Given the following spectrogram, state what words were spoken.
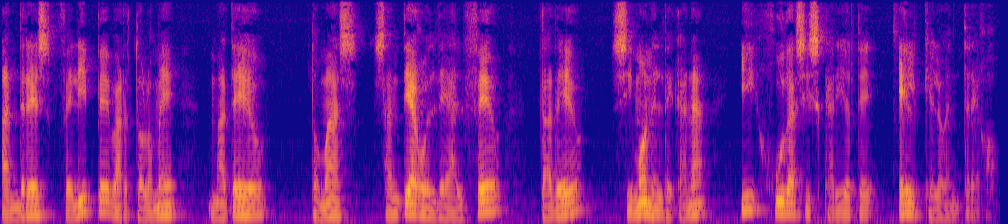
Andrés, Felipe, Bartolomé, Mateo, Tomás, Santiago el de Alfeo, Tadeo, Simón el de Caná y Judas Iscariote el que lo entregó.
